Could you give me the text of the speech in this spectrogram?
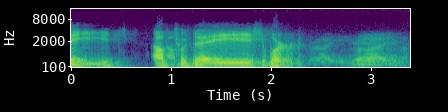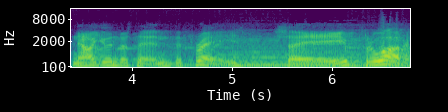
age of today's world. Right, right. Now you understand the phrase saved through water.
